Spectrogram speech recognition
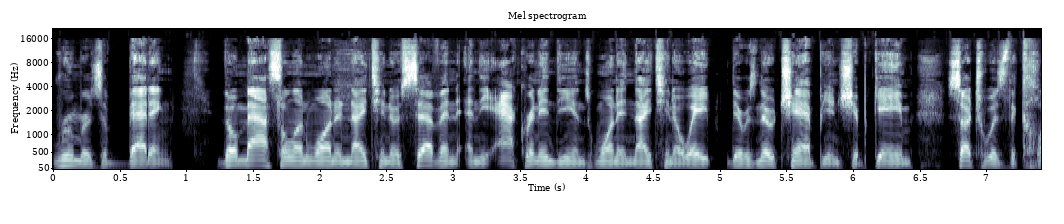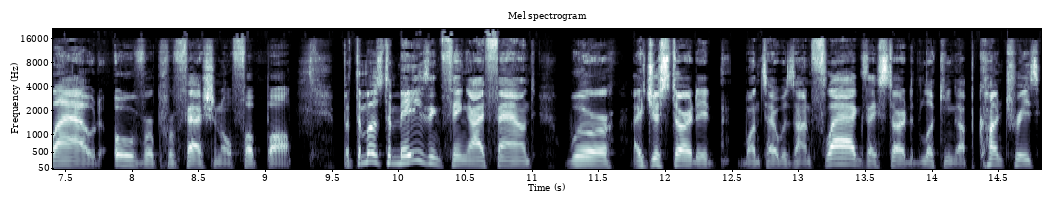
rumors of betting. Though Massillon won in 1907 and the Akron Indians won in 1908, there was no championship game. Such was the cloud over professional football. But the most amazing thing I found were I just started, once I was on flags, I started looking up countries.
